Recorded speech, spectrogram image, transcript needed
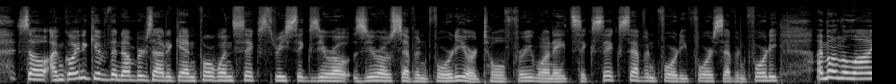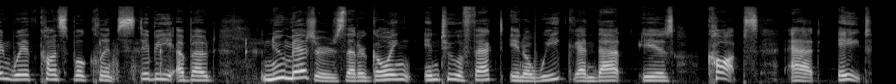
so I'm going to give the numbers out again 416 360 0740 or toll free 1 740 4740. I'm on the line with Constable Clint Stibbe about new measures that are going into effect in a week, and that is cops at eight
